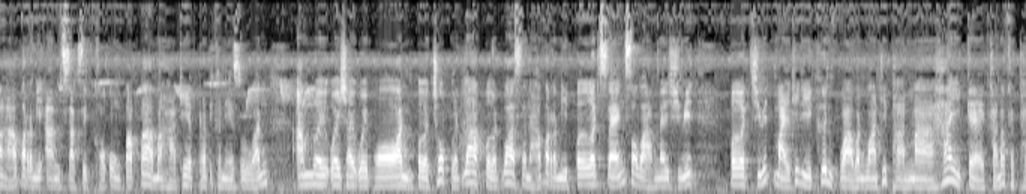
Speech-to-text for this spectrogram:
มหาบารมีอันศักดิ์สิทธิ์ขององค์ปัปป้ามหาเทพพระพิคเนศวรอำนวยอวยชัยอวยพร เปิดโชคเปิดลาภเปิดวาสนาบารมีเปิดแสงสว่างในชีวิต เปิดชีวิตใหม่ที่ดีขึ้นกว่าวันวานที่ผ่านมาให้แก่คณะศรัทธ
